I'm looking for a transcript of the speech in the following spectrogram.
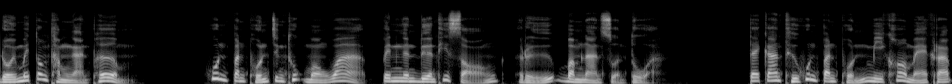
โดยไม่ต้องทำงานเพิ่ม หุ้นปันผลจึงทุกมองว่าเป็นเงินเดือนที่ 2 หรือบำนาญส่วนตัว แต่การถือหุ้นปันผลมีข้อแม้ครับ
